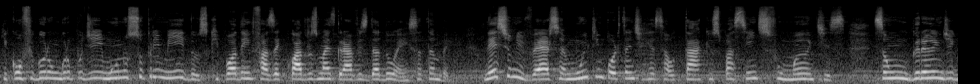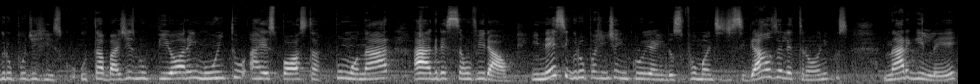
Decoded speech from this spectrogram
que configuram um grupo de imunossuprimidos, que podem fazer quadros mais graves da doença também. Nesse universo, é muito importante ressaltar que os pacientes fumantes são um grande grupo de risco. O tabagismo piora em muito a resposta pulmonar à agressão viral. E nesse grupo, a gente inclui ainda os de cigarros eletrônicos, narguilé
